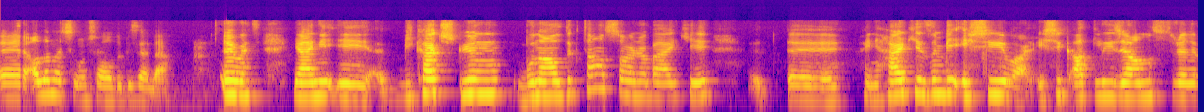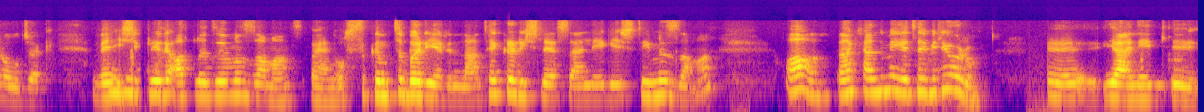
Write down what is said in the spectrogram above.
e, alan açılmış oldu bize de. Evet yani e, birkaç gün bunaldıktan sonra belki e, hani herkesin bir eşiği var. Eşik atlayacağımız süreler olacak ve eşikleri atladığımız zaman yani o sıkıntı bariyerinden tekrar işlevselliğe geçtiğimiz zaman aa ben kendime yetebiliyorum. Ee, yani e,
